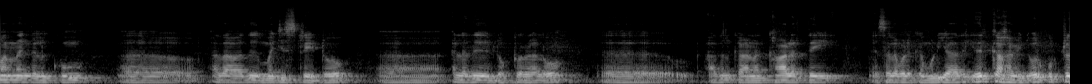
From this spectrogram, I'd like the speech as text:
மரணங்களுக்கும் அதாவது மஜிஸ்ட்ரேட்டோ அல்லது டாக்டராலோ அதற்கான காலத்தை செலவழிக்க முடியாது. எதற்காக வேண்டி? ஒரு குற்ற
